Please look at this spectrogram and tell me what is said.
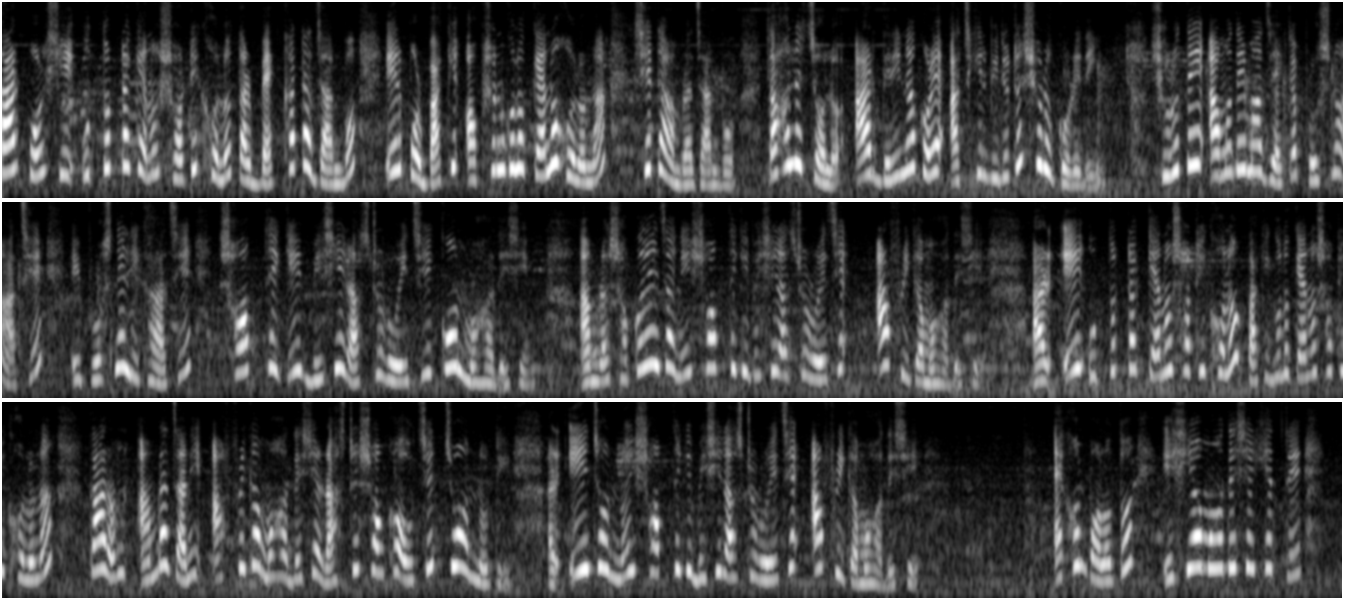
তারপর সেই উত্তরটা কেন সঠিক হলো তার ব্যাখ্যাটা জানব, এরপর বাকি অপশনগুলো কেন হলো না সেটা আমরা জানব। তাহলে চলো আর দেরি না করে আজকের ভিডিওটা শুরু করে দিই। শুরুতেই আমাদের মাঝে একটা প্রশ্ন আছে, এই প্রশ্নে লেখা আছে সব থেকে বেশি রাষ্ট্র রয়েছে কোন মহাদেশে? আমরা সকলেই জানি সব থেকে বেশি রাষ্ট্র রয়েছে আফ্রিকা মহাদেশে। আর এই উত্তরটা কেন সঠিক হলো, বাকিগুলো কেন সঠিক হলো না? কারণ আমরা জানি আফ্রিকা মহাদেশে রাষ্ট্রের সংখ্যা হচ্ছে চুয়ান্নটি। আর এই জন্যই সব থেকে বেশি রাষ্ট্র রয়েছে আফ্রিকা মহাদেশে। এখন বলো তো এশিয়া মহাদেশের ক্ষেত্রে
